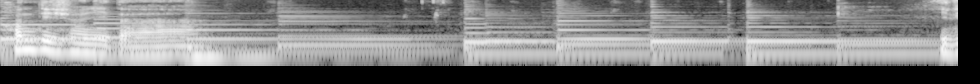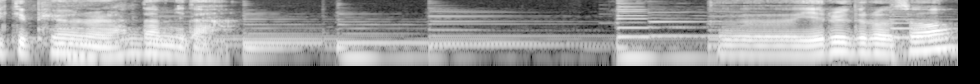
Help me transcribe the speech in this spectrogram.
컨디션이다 이렇게 표현을 한답니다. 그 예를 들어서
